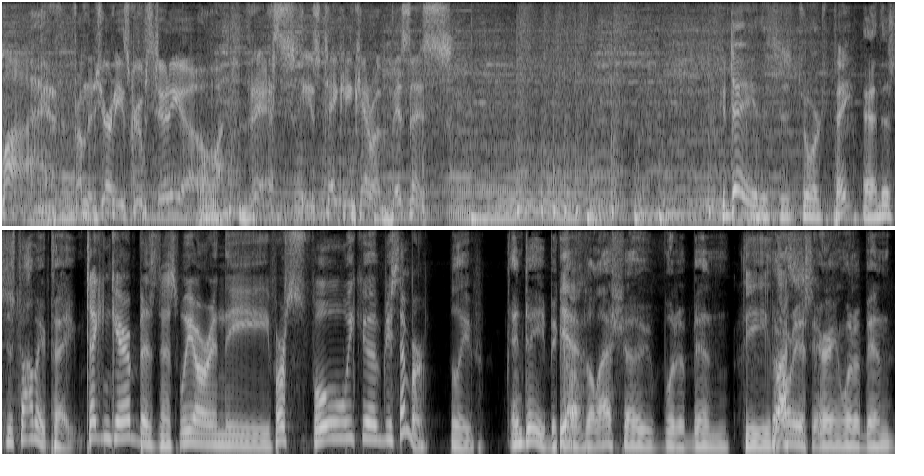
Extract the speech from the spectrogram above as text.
Live from the Journeys Group studio, this is Taking Care of Business. Good day. This is George Pate. And this is Tommy Pate. Taking care of business. We are in the first full week of December, I believe. Indeed, because Yeah. the last show would have been The the, last- earliest airing would have been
